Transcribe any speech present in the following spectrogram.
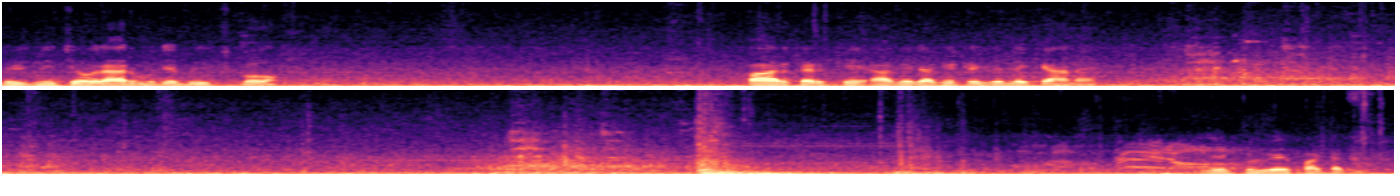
ब्रिज नीचे हो रहा है और मुझे ब्रिज को पार करके आगे जाके ट्रेजर लेके आना है। ये खुल गए फाटक।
